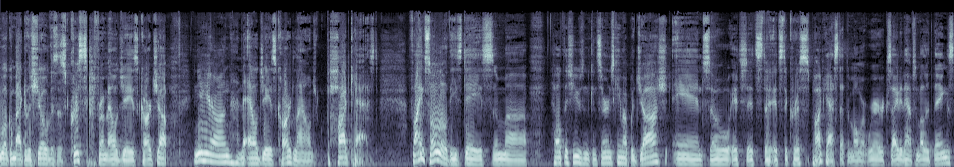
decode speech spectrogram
welcome back to the show. This is Chris from LJ's Card Shop, and you're here on the LJ's Card Lounge podcast. Flying solo these days, some uh, health issues and concerns came up with Josh, and so it's it's the it's the Chris podcast at the moment. We're excited to have some other things.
